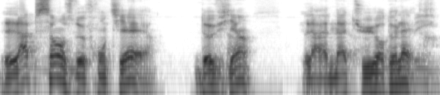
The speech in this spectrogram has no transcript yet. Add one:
l'absence de frontières devient la nature de l'être.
